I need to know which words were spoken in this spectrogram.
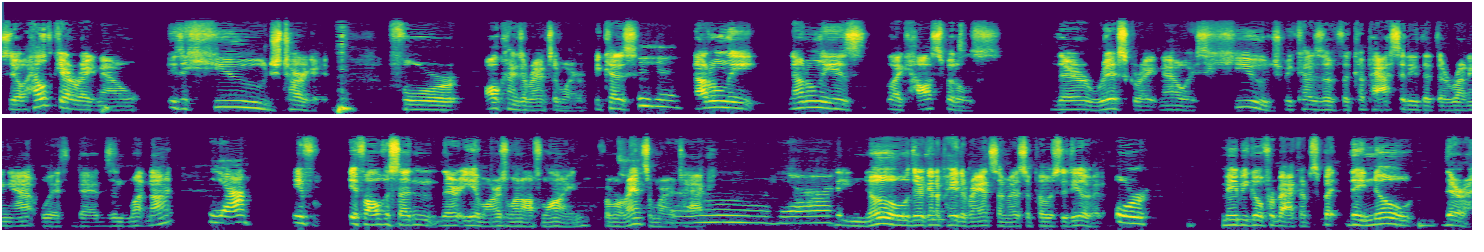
So healthcare right now is a huge target for all kinds of ransomware because mm-hmm. not only not only is like hospitals their risk right now is huge because of the capacity that they're running at with beds and whatnot. Yeah. If if all of a sudden their emrs went offline from a ransomware attack mm, yeah. they know they're going to pay the ransom as opposed to deal with it or maybe go for backups but they know they're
